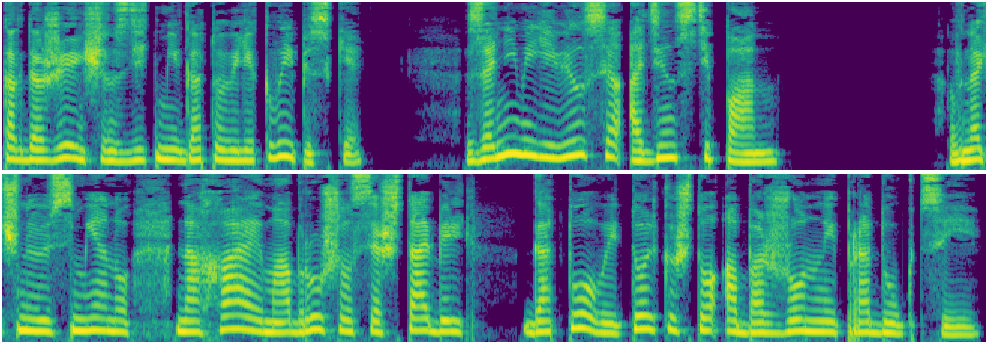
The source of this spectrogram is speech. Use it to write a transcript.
когда женщин с детьми готовили к выписке, за ними явился один Степан. В ночную смену на Хайма обрушился штабель готовой, только что обожженной продукции.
